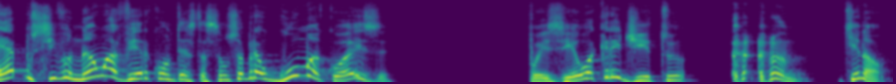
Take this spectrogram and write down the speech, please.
É possível não haver contestação sobre alguma coisa? Pois eu acredito que não.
